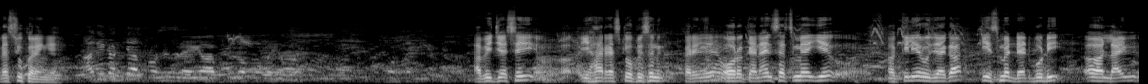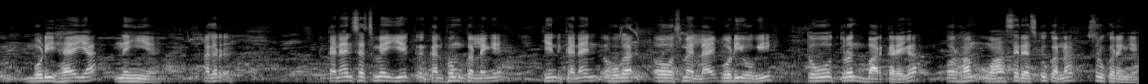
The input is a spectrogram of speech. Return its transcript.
रेस्क्यू करेंगे। आगे का क्या प्रोसेस रहेगा आपके लोगों अभी जैसे ही यहाँ रेस्क्यू ऑपरेशन करेंगे और कैनाइन सर्च में ये क्लियर हो जाएगा कि इसमें डेड बॉडी लाइव बॉडी है या नहीं है। अगर कैनाइन सर्च में ये कंफर्म कर लेंगे कि कैनाइन होगा और उसमें लाइव बॉडी होगी तो वो तुरंत बार करेगा और हम वहाँ से रेस्क्यू करना शुरू करेंगे।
